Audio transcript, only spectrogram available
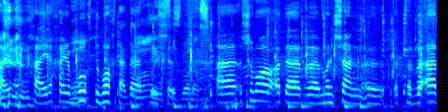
خیر خیر خیر. باخت باخت در شما در München هر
